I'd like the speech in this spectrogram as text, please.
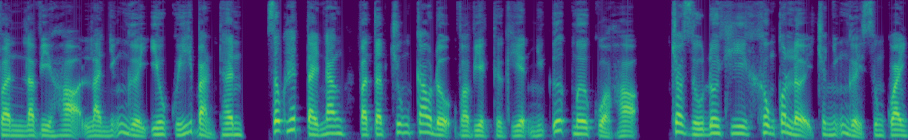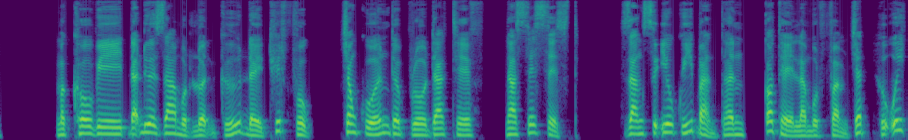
phần là vì họ là những người yêu quý bản thân dốc hết tài năng và tập trung cao độ vào việc thực hiện những ước mơ của họ, cho dù đôi khi không có lợi cho những người xung quanh. McCovey đã đưa ra một luận cứ đầy thuyết phục trong cuốn The Productive Narcissist rằng sự yêu quý bản thân có thể là một phẩm chất hữu ích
